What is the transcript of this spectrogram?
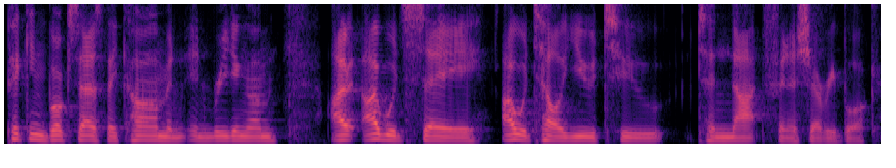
picking books as they come and, and reading them, I, I would say I would tell you to to not finish every book.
